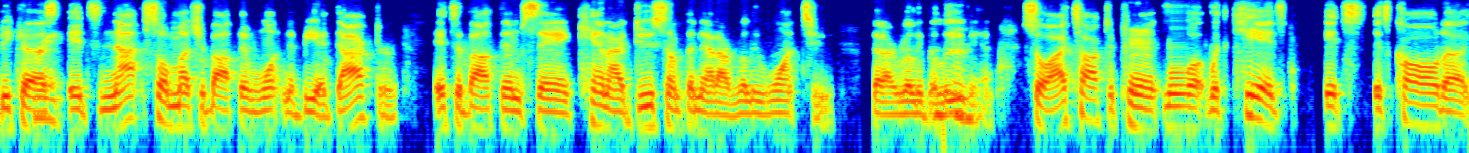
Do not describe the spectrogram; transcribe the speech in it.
because Right. it's not so much about them wanting to be a doctor. It's about them saying, can I do something that I really want to, that I really believe in? So I talk to parents, well, with kids, it's it's called uh,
